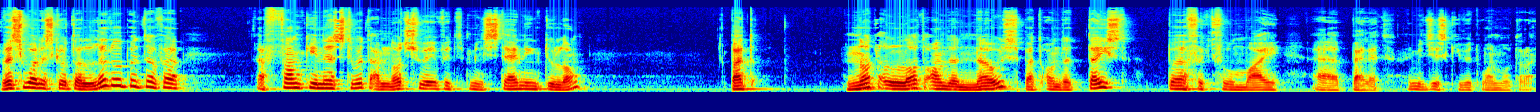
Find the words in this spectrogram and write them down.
This one has got a little bit of a, a funkiness to it. I'm not sure if it's been standing too long. But not a lot on the nose, but on the taste, perfect for my uh, palate. Let me just give it one more try.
